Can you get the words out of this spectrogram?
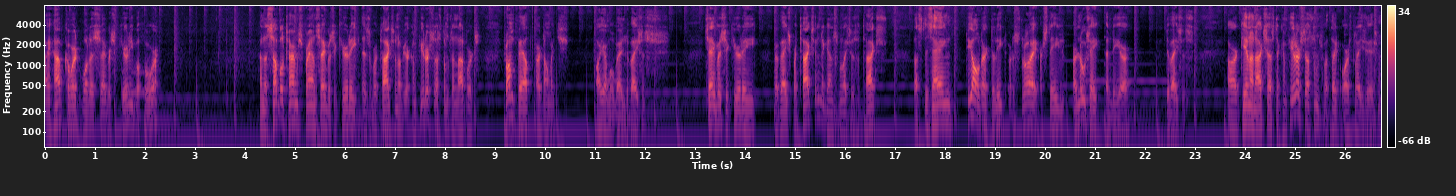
I have covered what is cybersecurity before. In the simple terms, friend, cybersecurity is the protection of your computer systems and networks from theft or damage or your mobile devices. Cybersecurity provides protection against malicious attacks that's designed to alter, delete, or destroy, or steal, or nosy into your devices, or gaining access to computer systems without authorization.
